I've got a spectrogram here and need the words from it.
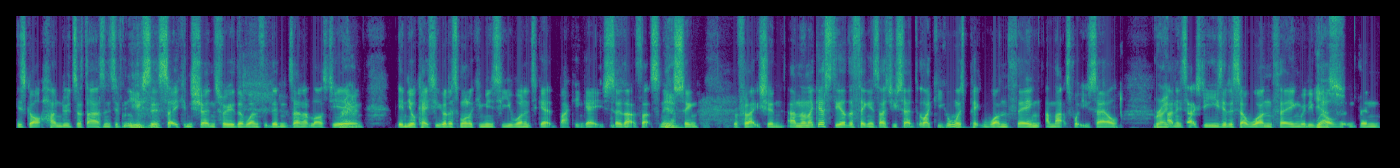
he's got hundreds of thousands of users, so he can shine through the ones that didn't turn up last year. Right. And in your case, you got a smaller community you wanted to get back engaged, so that's that's an Yeah. interesting reflection. And then I guess the other thing is, as you said, like you can almost pick one thing and that's what you sell right and it's actually easier to sell one thing really well Yes. than, than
